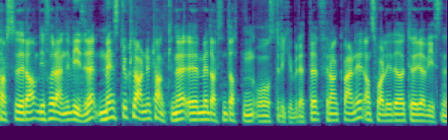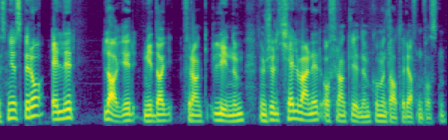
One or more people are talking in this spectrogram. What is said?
Takk skal dere ha. Vi får regne videre. Mens du klarner tankene eh, med Dagsnytt 18 og strykebrettet, Frank Werner, ansvarlig redaktør i Avisenes Nyhetsbyrå, eller lager middag Frank Lynum, unnskyld, Kjell Werner og Frank Lynum, kommentator i Aftenposten.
